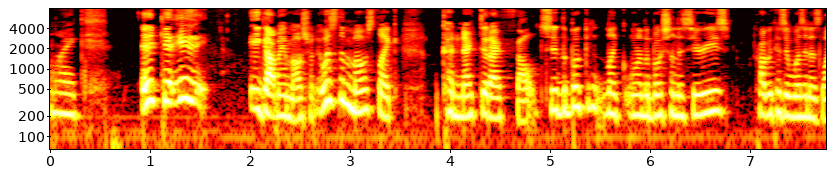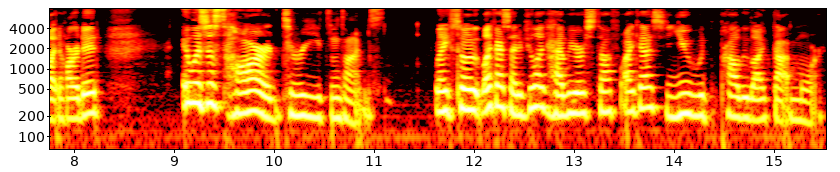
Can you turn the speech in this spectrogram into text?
like it it it got me emotional. It was the most like connected I felt to the book like one of the books in the series, probably because it wasn't as lighthearted. It was just hard to read sometimes. like so like I said, if you like heavier stuff, I guess you would probably like that more.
